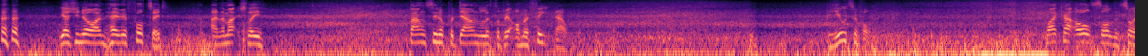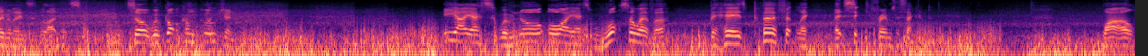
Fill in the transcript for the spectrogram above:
as you know I'm heavy footed and I'm actually bouncing up and down a little bit on my feet now. Beautiful why can't all lenses be like this? So we've got a conclusion. EIS with no OIS whatsoever behaves perfectly at 60 frames a second. While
